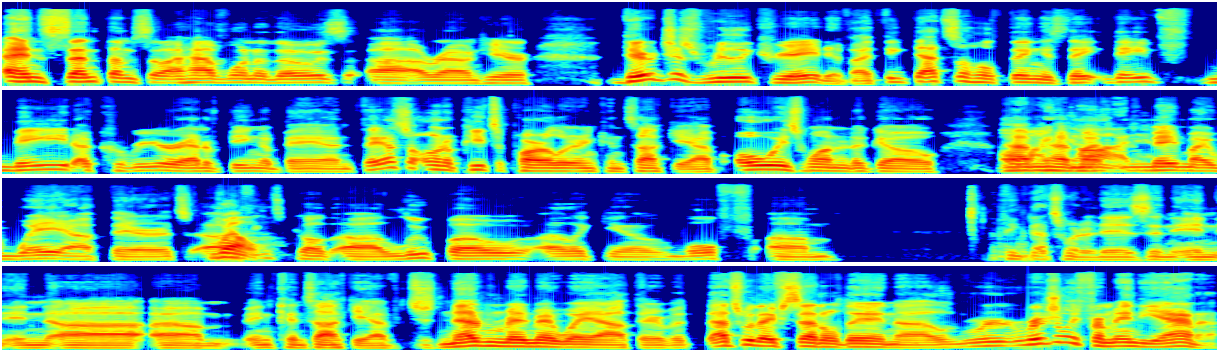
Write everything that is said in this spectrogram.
and sent them. So I have one of those uh, around here. They're just really creative. I think that's the whole thing is they they've made a career out of being a band. They also own a pizza parlor in Kentucky. I've always wanted to go. I Oh haven't my had my made my way out there. It's uh, Well- it's called uh, Lupo, uh, like you know Wolf. Um, I think that's what it is in in in uh um in Kentucky. I've just never made my way out there, but that's where they've settled in. Uh, originally from Indiana,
